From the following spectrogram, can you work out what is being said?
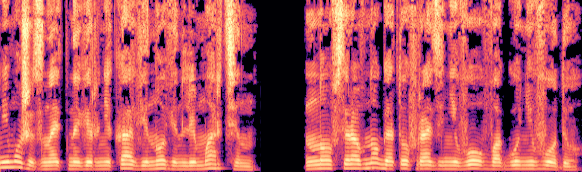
не может знать наверняка, виновен ли Мартин, но все равно готов ради него в огонь и воду.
